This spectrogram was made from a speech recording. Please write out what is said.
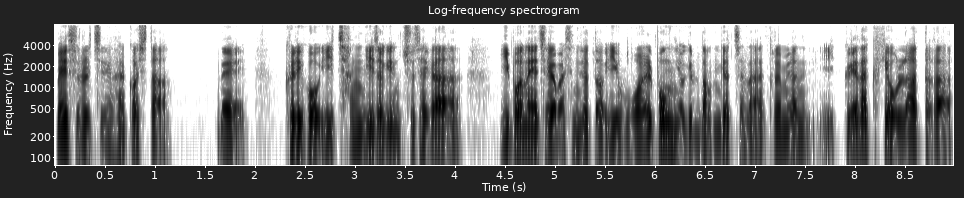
매수를 진행할 것이다. 네. 그리고 이 장기적인 추세가 이번에 제가 말씀드렸던 이 월봉 여기를 넘겼잖아. 그러면 이 꽤나 크게 올라갔다가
